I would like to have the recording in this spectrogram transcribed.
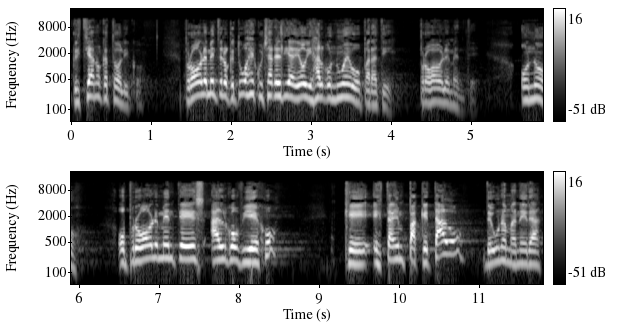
cristiano católico, probablemente lo que tú vas a escuchar el día de hoy es algo nuevo para ti, probablemente, o no o probablemente es algo viejo que está empaquetado de una manera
